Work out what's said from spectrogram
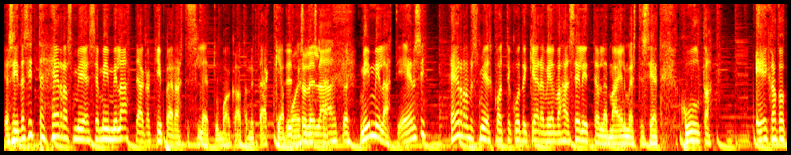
Ja siitä sitten herrasmies ja Mimmi lähti aika kiperästi silleen, että jumakauta nyt äkkiä nyt pois. Tuli lähtö. Mimmi lähti ensin. Herrasmies koitti kuitenkin jäädä vielä vähän selittelemään ilmeisesti siihen, että kulta, ei kato,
